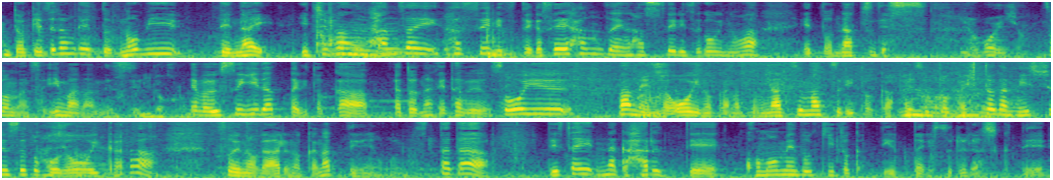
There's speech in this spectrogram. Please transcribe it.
えっと結論が言うと伸びてない。一番犯罪発生率というか性犯罪の発生率が多いのは、えっと、夏です。やばいじゃん。そうなんです。よ今なんですやっぱ薄着だったりとかあとなんか多分そういう場面が多いのかなと夏祭りとかフェスとか人が密集するところが多いからそういうのがあるのかなっていうふうに思います。ただ実際なんか春ってこの芽時とかって言ったりするらしくて、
